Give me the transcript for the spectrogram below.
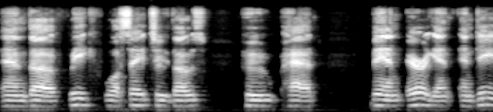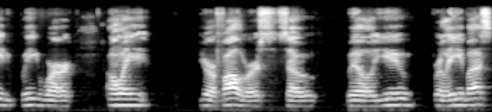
and the weak will say to those who had been arrogant, Indeed, we were only your followers, so will you relieve us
